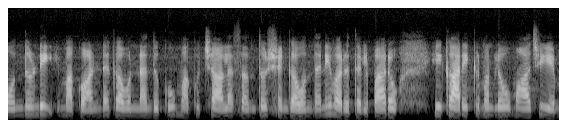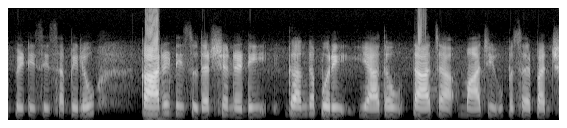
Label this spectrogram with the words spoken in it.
ముందుండి మాకు అండగా ఉన్నందుకు మాకు చాలా సంతోషంగా ఉందని వారు తెలిపారు. ఈ కార్యక్రమంలో మాజీ ఎంపీటీసీ సభ్యులు కారెడ్డి సుదర్శన్ రెడ్డి గంగపురి యాదవ్ తాజా మాజీ ఉప సర్పంచ్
